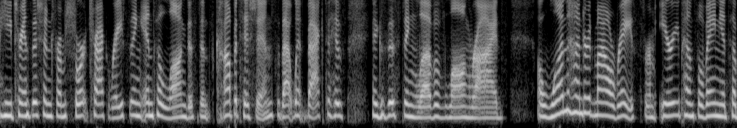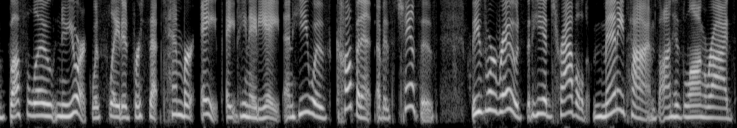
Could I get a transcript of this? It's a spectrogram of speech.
He transitioned from short track racing into long distance competition. So that went back to his existing love of long rides. A 100 mile race from Erie, Pennsylvania to Buffalo, New York was slated for September 8, 1888, and he was confident of his chances. These were roads that he had traveled many times on his long rides,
